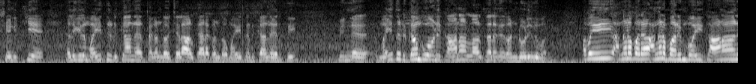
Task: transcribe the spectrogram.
ക്ഷണിക്കുക അല്ലെങ്കിൽ മയത്ത് എടുക്കാൻ നേരത്തെ കണ്ടോ? ചില ആൾക്കാരെ കണ്ടോ? മയത്ത് എടുക്കാൻ നേരത്ത്. പിന്നെ മയത്ത് എടുക്കാൻ പോവുകയാണെങ്കിൽ കാണാനുള്ള ആൾക്കാരൊക്കെ കണ്ടോളി എന്ന് പറയും. അപ്പോൾ ഈ അങ്ങനെ പറ അങ്ങനെ പറയുമ്പോൾ ഈ കാണാൻ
